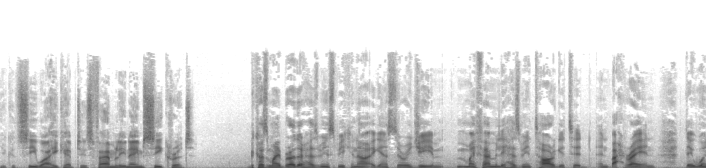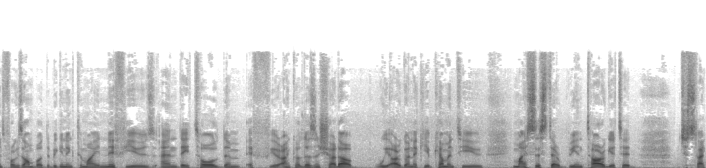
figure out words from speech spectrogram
You could see why he kept his family name secret. Because my brother has been speaking out against the regime, my family has been targeted in Bahrain. They went, for example, at the beginning to my nephews and they told them, if your uncle doesn't shut up, we are going to keep coming to you. My sister being targeted, just like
